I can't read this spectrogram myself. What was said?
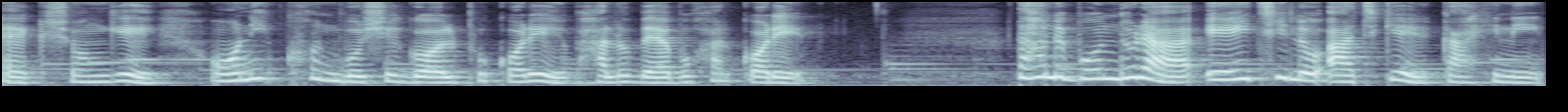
একসঙ্গে অনেকক্ষণ বসে গল্প করে, ভালো ব্যবহার করে। তাহলে বন্ধুরা, এই ছিল আজকের কাহিনী।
